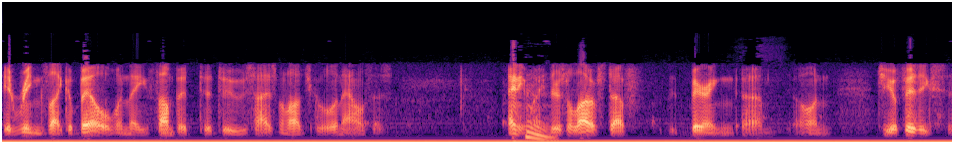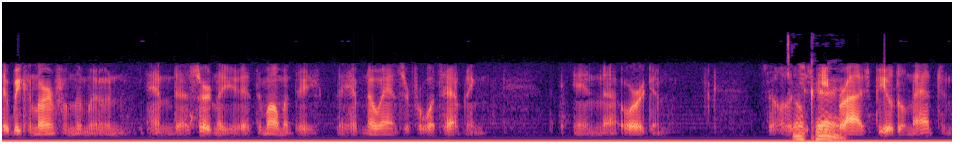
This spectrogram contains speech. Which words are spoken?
it rings like a bell when they thump it to do seismological analysis. Anyway, Hmm. there's a lot of stuff bearing um, on geophysics that we can learn from the moon, and uh, certainly at the moment they they have no answer for what's happening in uh, Oregon. So let's just keep our eyes peeled on that and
